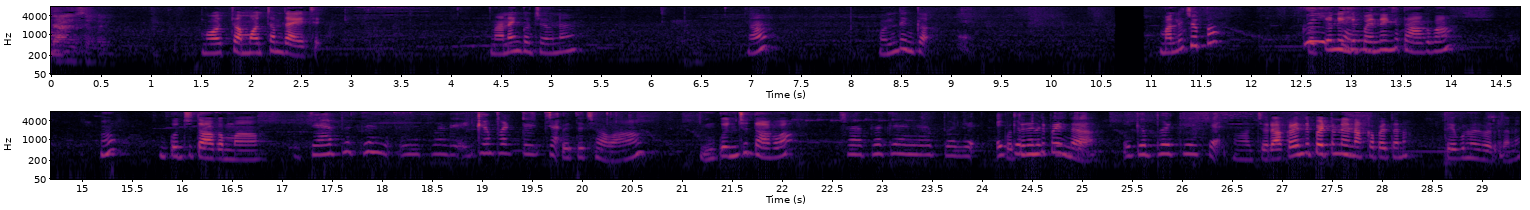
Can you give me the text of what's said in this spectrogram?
థ్యాంక్స్ మరి మొత్తం మొత్తం తాగేచ్చే. నాన్న ఇంకొంచెం ఏమన్నా? ఉంది ఇంకా. మళ్ళీ చెప్పు. కొత్త నిండిపోయిందా? ఇంకా తాగవా? ఇంకొంచెం తాగమ్మా. పెట్టించావా ఇంకొంచెం తాగవా? సరే అక్కడ ఎందుకు పెట్టు నేను అక్క పెడతాను? టేబుల్ మీద పెడతాను?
